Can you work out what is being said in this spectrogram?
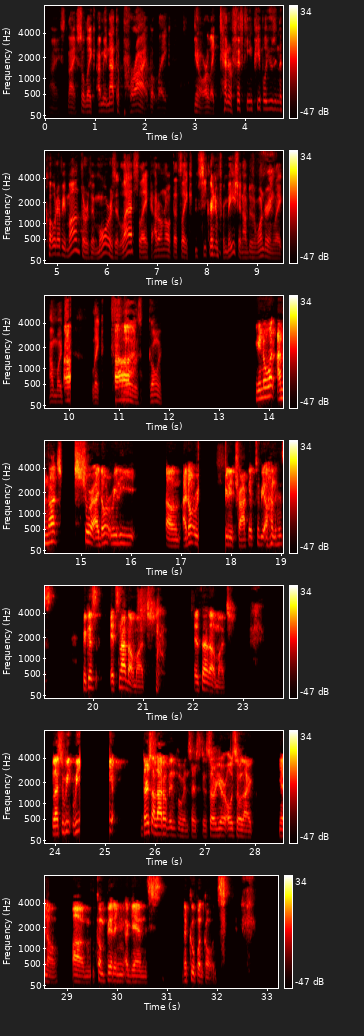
Nice, nice. So, like, I mean, not to pry, but like, you know, are like 10 or 15 people using the code every month, or is it more? Is it less? Like, I don't know if that's like secret information. I'm just wondering, like, how much, uh, like, flow uh, is going. You know what? I'm not sure. I don't really um, I don't really track it to be honest, because it's not that much. it's not that much. Plus, we we there's a lot of influencers too, so you're also like, you know, um, competing against the coupon codes.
